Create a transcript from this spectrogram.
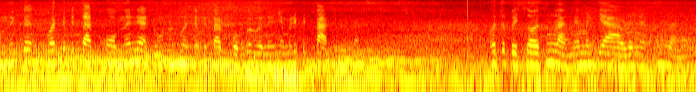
ผมนี่ก็ว่าจะไปตัดผมนะเนี่ย ดูดูว่าจะไปตัดผมก็วันนี้ยังไม่ได้ไปตัดเลยนะว่าจะไปซอยข้างหลังเนี่ยมันยาวเลยเนี่ยข้างหลังไป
